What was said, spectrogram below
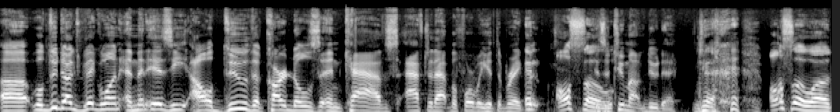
uh, we'll do Doug's big one, and then Izzy, I'll do the Cardinals and Cavs after that before we hit the break. And But also- it's a two Mountain Dew day. also, uh,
